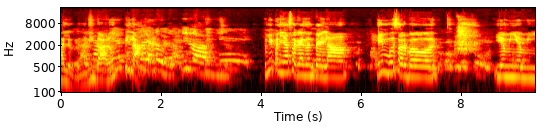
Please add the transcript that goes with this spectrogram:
हलवलं आणि गाळून पिला. तुम्ही पण या सगळेजण प्यायला. लिंबू सरबत. Yummy yummy.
